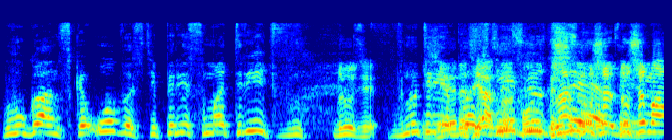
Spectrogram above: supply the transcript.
в Луганской области пересмотреть в- Друзі, раз областей дякую, фонд у нас бюджеты. дуже дуже мало.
